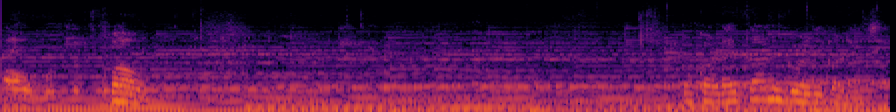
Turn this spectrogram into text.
पाव पाव. तो काढायचा आणि गळी काढायची.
